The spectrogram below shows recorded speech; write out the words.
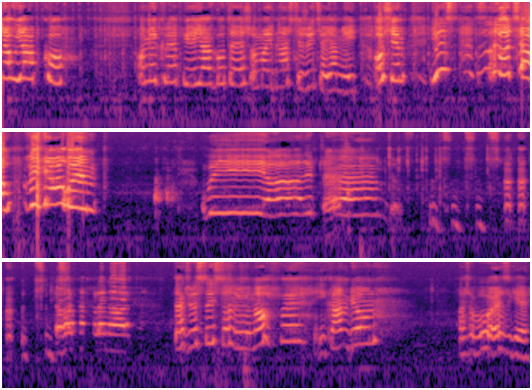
miał jabłko! On mnie klepie, ja go też. On ma 11 życia, ja mniej. 8! Jest! Zleciał! Wygrałem! We are the champions. Na kolejną Także z tej strony był Nofy i Kambion. A to było SG.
